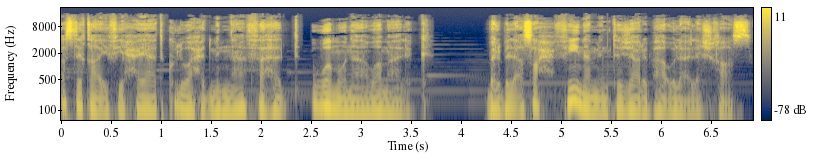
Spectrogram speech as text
أصدقائي في حياة كل واحد منا فهد ومنى ومالك بل بالأصح فينا من تجارب هؤلاء الأشخاص.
